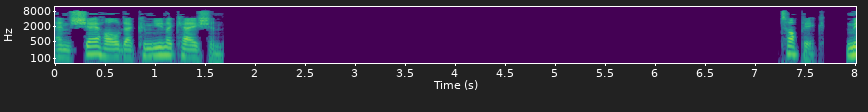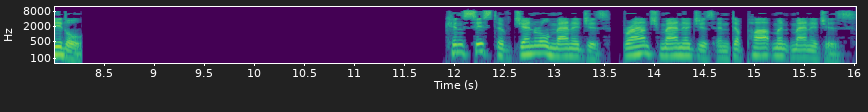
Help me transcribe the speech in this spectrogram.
and shareholder communication. Middle consist of general managers, branch managers and department managers.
